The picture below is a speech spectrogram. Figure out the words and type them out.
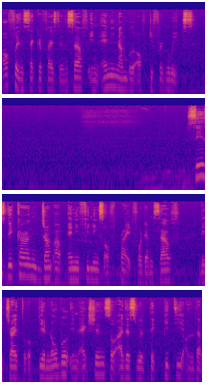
often sacrifice themselves in any number of different ways. Since they can't drum up any feelings of pride for themselves, they try to appear noble in action so others will take pity on them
